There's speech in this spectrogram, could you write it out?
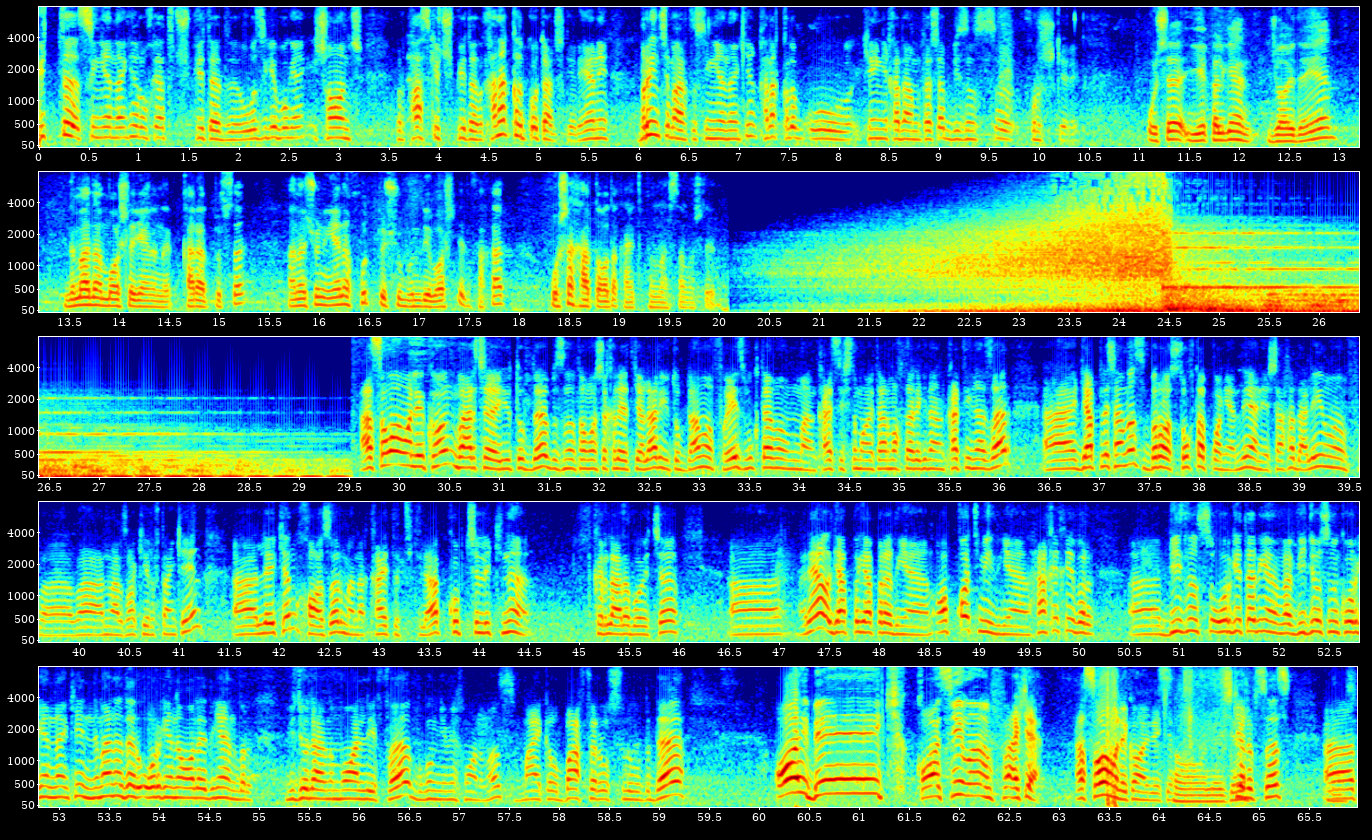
bitta singandan keyin ruhiyati tushib ketadi. O'ziga bo'lgan ishonch bir pastga tushib ketadi. Qanaqa qilib ko'tarish kerak? Ya'ni birinchi marta singandan keyin qanaqa qilib u keyingi qadamni tashlab biznesni qurish kerak? O'sha yiqilgan joyda ham nimadan boshlaganini qarab tursa ana shuni yana xuddi shu bunday boshlaydi. Faqat o'sha xatoda qaytib qilmasdan boshlaydi. Assalomu alaykum. Barcha youtube'da bizni tomosha qilayotganlar youtubedami facebookdami umuman qaysi ijtimoiy tarmoqdaligidan qat'iy nazar. Gaplashamiz biroz to'xtab qolganda ya'ni shahid alimov e, va anvar zokirovdan keyin. Lekin hozir mana qayta tiklab ko'pchilikni fikrlari bo'yicha e, real gapni gapiradigan olib qochmaydigan haqiqiy bir e, biznesni o'rgatadigan va videosini ko'rgandan keyin nimanidir o'rgana oladigan bir videolarni muallifi bugungi mehmonimiz maykl baffer uslubida oybek qosimov aka. Assalomu alaykum oybek aka. Assalomu alaykum. Kelibsiz.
